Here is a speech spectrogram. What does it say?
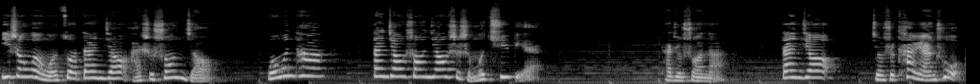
医生问我做单焦还是双焦，我问他单焦双焦是什么区别，他就说呢，单焦就是看远处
